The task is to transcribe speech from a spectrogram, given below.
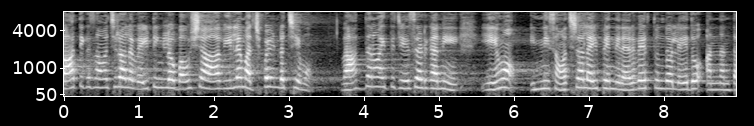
పాతిక సంవత్సరాల వెయిటింగ్లో బహుశా వీళ్ళే మర్చిపోయి ఉండొచ్చేమో. వాగ్దానం అయితే చేశాడు కానీ ఏమో ఇన్ని సంవత్సరాలు అయిపోయింది నెరవేరుతుందో లేదో అన్నంత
